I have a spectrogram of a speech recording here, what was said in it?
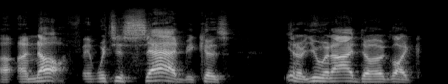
uh, enough? And which is sad because, you know, you and I, Doug, like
